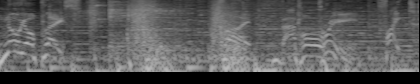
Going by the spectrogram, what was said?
Know your place! Fine. Battle 3. Fight!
